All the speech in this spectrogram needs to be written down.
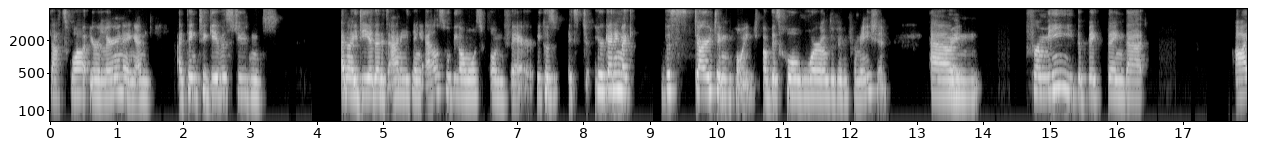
that's what you're learning and i think to give a student an idea that it's anything else will be almost unfair because it's you're getting like the starting point of this whole world of information um, right. for me the big thing that i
